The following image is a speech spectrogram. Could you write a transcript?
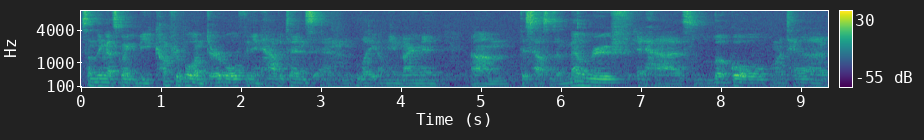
something that's going to be comfortable and durable for the inhabitants and light on the environment. Um, this house has a metal roof. It has local Montana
